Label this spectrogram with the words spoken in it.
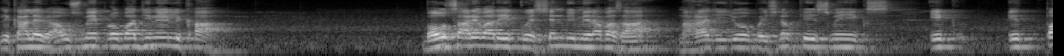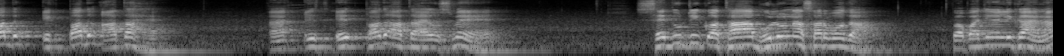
निकालेगा। उसमें प्रभुपाद जी ने लिखा, बहुत सारे बार एक क्वेश्चन भी मेरा पास आया। महाराज जी, जो वैष्णव के इसमें एक एक एक पद एक पद आता है एक पद आता है उसमें, सेदुटी कथा भूलो ना सर्वोदा। पापा जी ने लिखा है ना?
